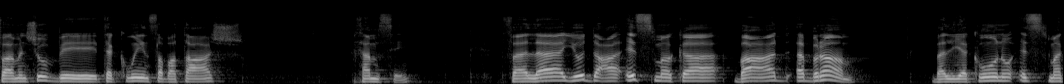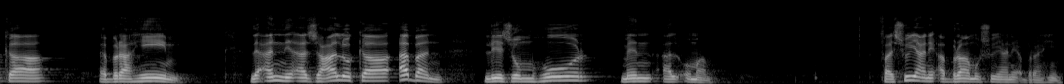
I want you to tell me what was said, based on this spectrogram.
فمنشوف بتكوين 17 خمسة فلا يدعى اسمك بعد أبرام بل يكون اسمك إبراهيم لأني أجعلك أبا لجمهور من الأمم. فشو يعني أبرام وشو يعني إبراهيم؟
